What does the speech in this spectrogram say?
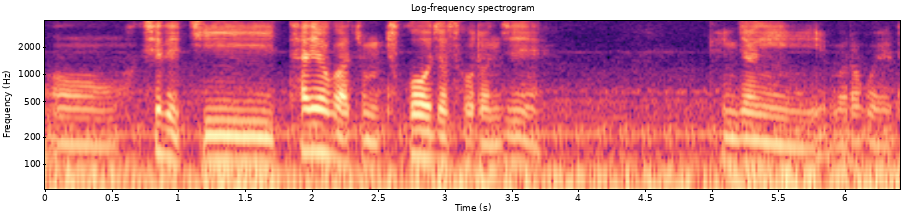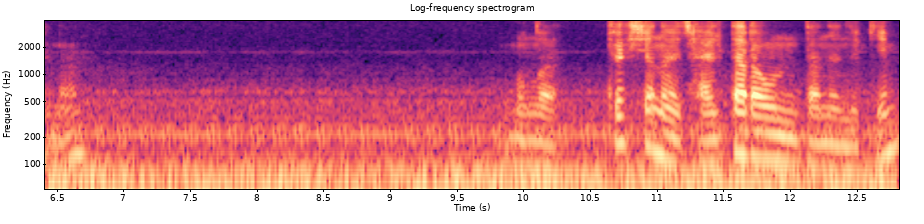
어, 확실히 뒤 타이어가 좀 두꺼워져서 그런지 굉장히 뭐라고 해야 되나? 뭔가 트랙션을 잘 따라온다는 느낌?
